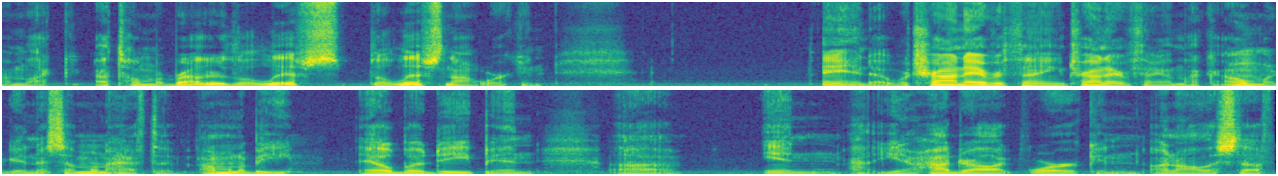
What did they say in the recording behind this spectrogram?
I'm like, I told my brother the lift's the lift's not working, and uh, we're trying everything, trying everything. I'm like, oh my goodness, I'm gonna have to, I'm gonna be elbow deep in, uh, in you know hydraulic work and, and all this stuff,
